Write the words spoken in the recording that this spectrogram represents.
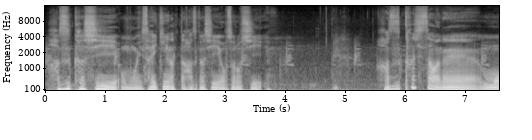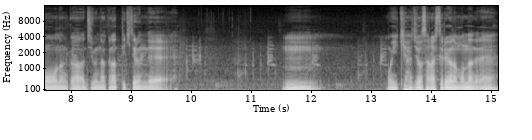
恥ずかしい思い、最近あった恥ずかしい、恐ろしい。恥ずかしさはね、もうなんか自分なくなってきてるんで、うん。もう生き恥をさらしてるようなもんなんでね。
